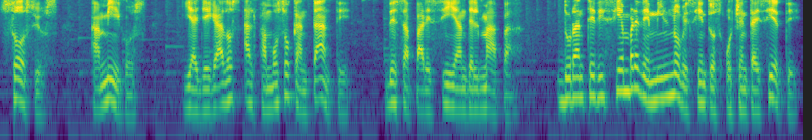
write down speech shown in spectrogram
Socios, amigos y allegados al famoso cantante desaparecían del mapa. Durante diciembre de 1987,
